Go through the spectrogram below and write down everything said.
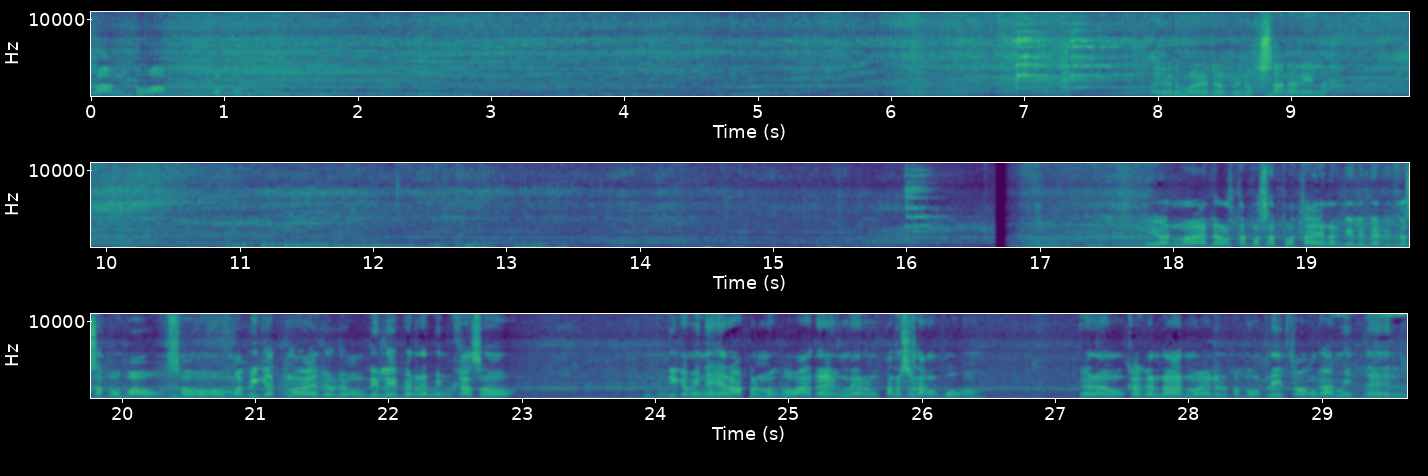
plant to ah. Ayun mga idol, binuksan na nila. Ayun mga idol, tapos na po tayo nag-deliver dito sa Cubao. So mabigat mga idol yung deliver namin kaso hindi kami nahirapan magbaba dahil meron pala silang boom. Yun ang kagandahan mga idol pag kumpleto ang gamit dahil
